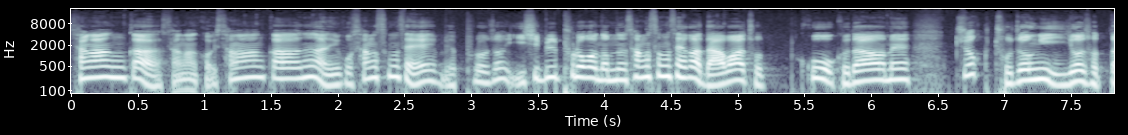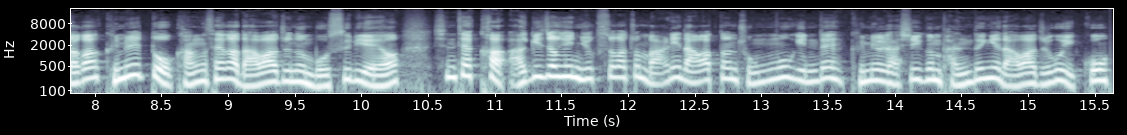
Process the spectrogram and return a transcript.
상한가, 상한 거의 상한가는 아니고 상승세 몇 프로죠? 21%가 넘는 상승세가 나와줬. 그 다음에 쭉 조정이 이어졌다가 금일 또 강세가 나와주는 모습이에요. 신테카 악의적인 뉴스가 좀 많이 나왔던 종목인데 금일 다시금 반등이 나와주고 있고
